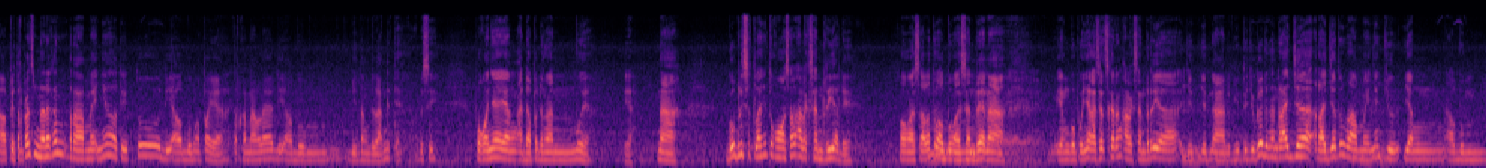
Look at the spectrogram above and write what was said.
uh, Peter Pan sebenarnya kan ramenya waktu itu di album apa ya? Terkenalnya di album Bintang di Langit ya? Apa sih? Pokoknya yang ada apa denganmu ya. Ya. Nah, gue beli setelahnya tuh kalau nggak salah Alexandria deh. Kalau nggak salah tuh album Alexandria. Nah, yang gue punya kaset sekarang Alexandria. Jadi, Nah, begitu juga dengan Raja. Raja tuh ramenya ju- yang album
